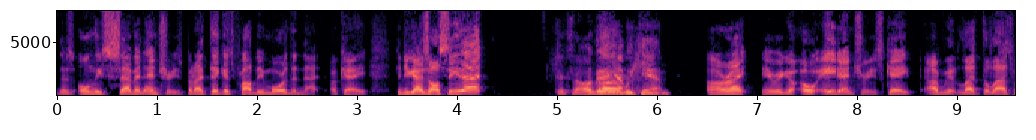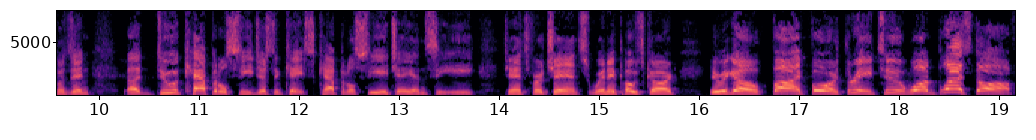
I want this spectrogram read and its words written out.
there's only seven entries, but I think it's probably more than that. Okay. Can you guys all see that? It's all good. uh, Yep. we can All right. Here we go. Oh, eight entries. Okay. I'm going to let the last ones in. Uh, do a capital C just in case. Capital C H A N C E. Chance for a chance. Win a postcard. Here we go. Five, four, three, two, one. Blast off.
